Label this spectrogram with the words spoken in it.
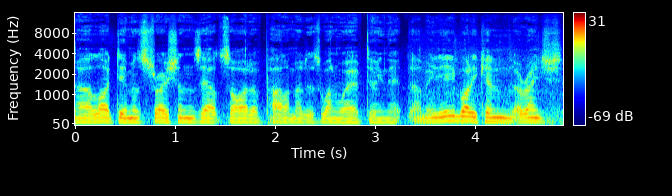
uh, like demonstrations outside of Parliament is one way of doing that. I mean, anybody can arrange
